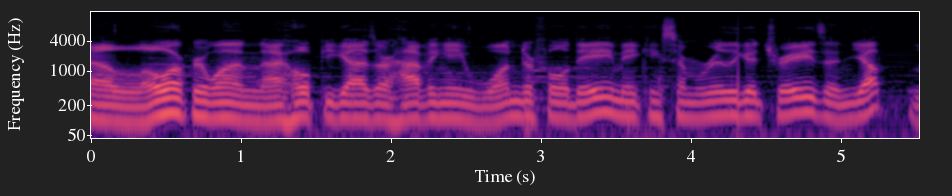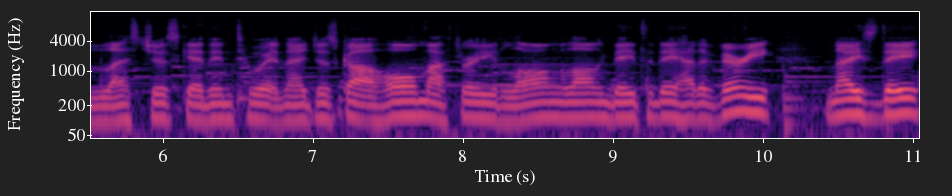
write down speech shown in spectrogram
Hello everyone, I hope you guys are having a wonderful day, making some really good trades, and yep, let's just get into it. And I just got home after a long, long day today, had a very nice day.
